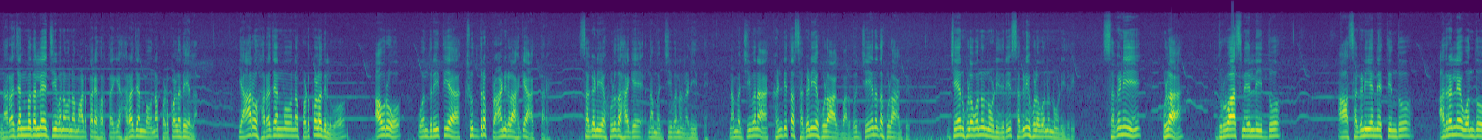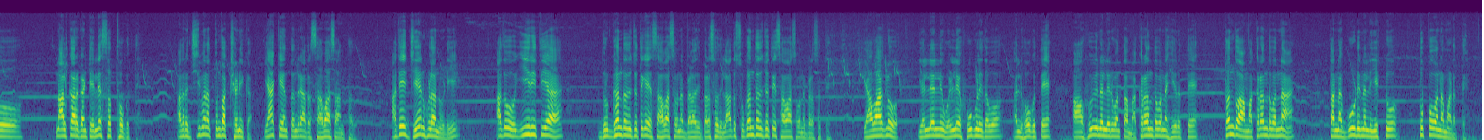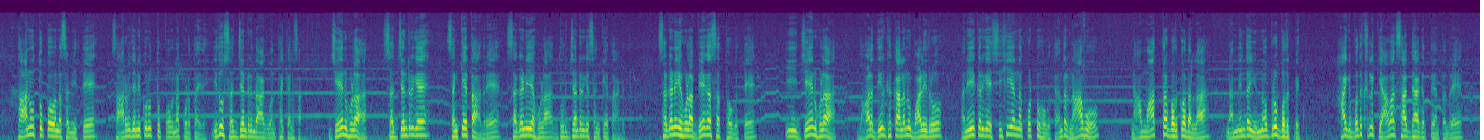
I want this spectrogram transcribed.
ನರಜನ್ಮದಲ್ಲೇ ಜೀವನವನ್ನು ಮಾಡ್ತಾರೆ ಹೊರತಾಗಿ ಹರಜನ್ಮವನ್ನು ಪಡ್ಕೊಳ್ಳೋದೇ ಇಲ್ಲ. ಯಾರು ಹರಜನ್ಮವನ್ನು ಪಡ್ಕೊಳ್ಳೋದಿಲ್ವೋ, ಅವರು ಒಂದು ರೀತಿಯ ಕ್ಷುದ್ರ ಪ್ರಾಣಿಗಳ ಹಾಗೆ ಆಗ್ತಾರೆ. ಸಗಣಿಯ ಹುಳದ ಹಾಗೆ ನಮ್ಮ ಜೀವನ ನಡೆಯುತ್ತೆ. ನಮ್ಮ ಜೀವನ ಖಂಡಿತ ಸಗಣಿಯ ಹುಳ ಆಗಬಾರ್ದು, ಜೇನದ ಹುಳ ಆಗಬೇಕು. ಜೇನು ಹುಳವನ್ನು ನೋಡಿದಿರಿ, ಸಗಣಿ ಹುಳವನ್ನು ನೋಡಿದಿರಿ. ಸಗಣಿ ಹುಳ ದುರ್ವಾಸನೆಯಲ್ಲಿ ಇದ್ದು, ಆ ಸಗಣಿಯನ್ನೇ ತಿಂದು, ಅದರಲ್ಲೇ ಒಂದು ನಾಲ್ಕಾರು ಗಂಟೆಯಲ್ಲೇ ಸತ್ತು ಹೋಗುತ್ತೆ. ಅದರ ಜೀವನ ತುಂಬ ಕ್ಷಣಿಕ. ಯಾಕೆ ಅಂತಂದರೆ ಅದರ ಸಹವಾಸ ಅಂಥದ್ದು. ಅದೇ ಜೇನು ಹುಳ ನೋಡಿ, ಅದು ಈ ರೀತಿಯ ದುರ್ಗಂಧದ ಜೊತೆಗೆ ಸಹವಾಸವನ್ನು ಬೆಳ, ಬೆಳೆಸೋದಿಲ್ಲ. ಅದು ಸುಗಂಧದ ಜೊತೆ ಸಹವಾಸವನ್ನು ಬೆಳೆಸುತ್ತೆ. ಯಾವಾಗಲೂ ಎಲ್ಲೆಲ್ಲಿ ಒಳ್ಳೆಯ ಹೂಗಳಿದಾವೋ ಅಲ್ಲಿ ಹೋಗುತ್ತೆ. ಆ ಹೂವಿನಲ್ಲಿರುವಂಥ ಮಕರಂದವನ್ನು ಹೀರುತ್ತೆ. ತಂದು ಆ ಮಕರಂದವನ್ನು ತನ್ನ ಗೂಡಿನಲ್ಲಿ ಇಟ್ಟು ತುಪ್ಪವನ್ನು ಮಾಡುತ್ತೆ. ತಾನೂ ತುಪ್ಪವನ್ನು ಸವಿಯುತ್ತೆ. ಸಾರ್ವಜನಿಕರು ತುಪ್ಪವನ್ನು ಕೊಡ್ತಾ ಇದೆ. ಇದು ಸಜ್ಜನರಿಂದ ಆಗುವಂಥ ಕೆಲಸ. ಜೇನುಹುಳ ಸಜ್ಜನರಿಗೆ ಸಂಕೇತ ಆದರೆ ಸಗಣಿಯ ಹುಳ ದುರ್ಜನರಿಗೆ ಸಂಕೇತ ಆಗುತ್ತೆ. ಸಗಣಿಯ ಹುಳ ಬೇಗ ಸತ್ತು ಹೋಗುತ್ತೆ. ಈ ಜೇನು ಹುಳ ಭಾಳ ದೀರ್ಘಕಾಲನೂ ಬಾಳಿದ್ರು ಅನೇಕರಿಗೆ ಸಿಹಿಯನ್ನು ಕೊಟ್ಟು ಹೋಗುತ್ತೆ. ಅಂದರೆ ನಾವು ನಾವು ಮಾತ್ರ ಬದುಕೋದಲ್ಲ, ನಮ್ಮಿಂದ ಇನ್ನೊಬ್ಬರು ಬದುಕಬೇಕು. ಹಾಗೆ ಬದುಕಿಸ್ಲಿಕ್ಕೆ ಯಾವಾಗ ಸಾಧ್ಯ ಆಗುತ್ತೆ ಅಂತಂದರೆ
